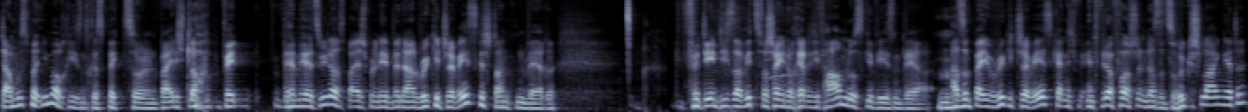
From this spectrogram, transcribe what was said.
da muss man ihm auch riesen Respekt zollen, weil ich glaube, wenn, wenn wir jetzt wieder das Beispiel nehmen, wenn da ein Ricky Gervais gestanden wäre, für den dieser Witz wahrscheinlich noch relativ harmlos gewesen wäre. Mhm. Also bei Ricky Gervais kann ich mir entweder vorstellen, dass er zurückgeschlagen hätte.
